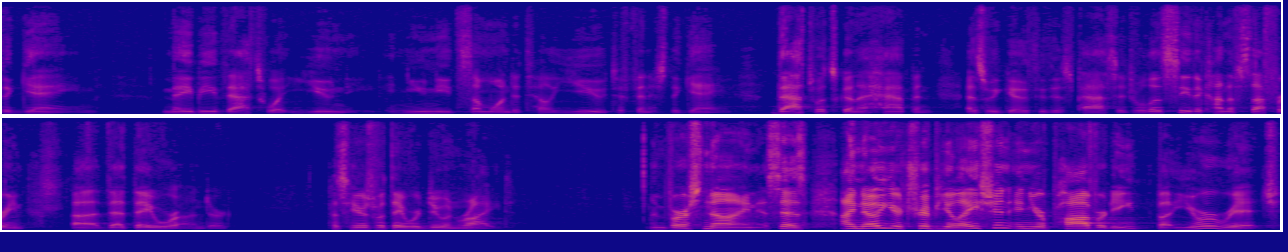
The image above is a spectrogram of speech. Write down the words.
the game, maybe that's what you need. And you need someone to tell you to finish the game. That's what's going to happen as we go through this passage. Well, let's see the kind of suffering uh, that they were under. Because here's what they were doing right. In verse 9, it says, I know your tribulation and your poverty, but you're rich,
